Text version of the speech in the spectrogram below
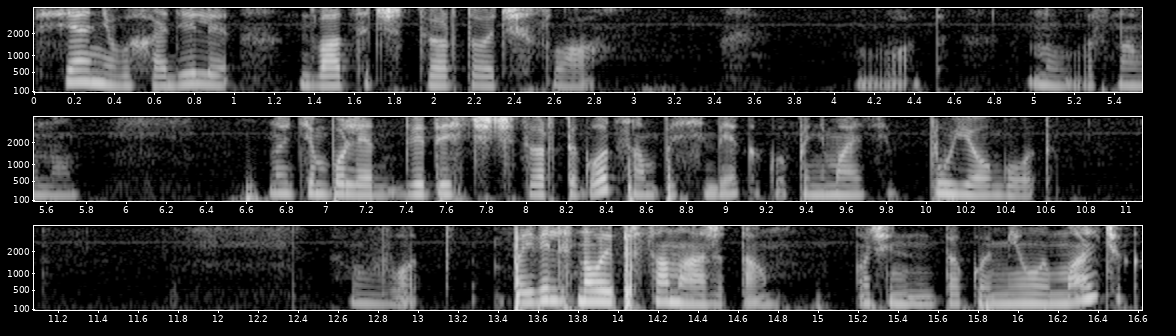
все они выходили 24 числа. Вот ну, в основном. Ну тем более 2004 год сам по себе, как вы понимаете, пуё год. Вот. Появились новые персонажи там. Очень такой милый мальчик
